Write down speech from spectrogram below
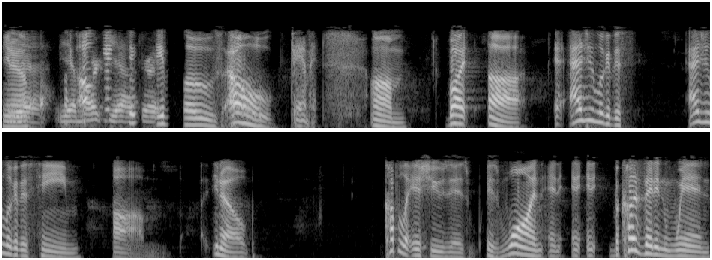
You know? Yeah, yeah, Mark. Oh, yeah, that's right. Oh, damn it. Um, but uh, as you look at this, as you look at this team, um, you know, a couple of issues is is one, and, and, and because they didn't win,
